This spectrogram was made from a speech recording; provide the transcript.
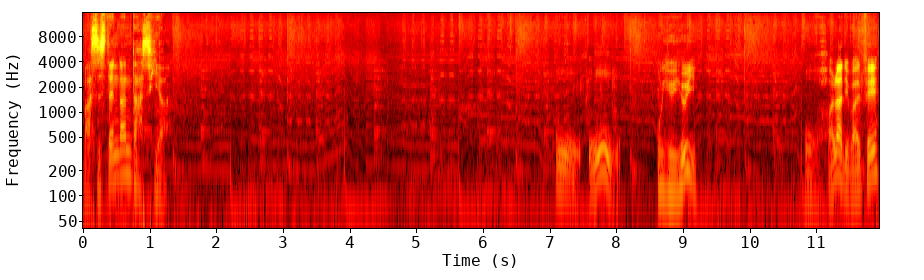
Was ist denn dann das hier? Oh, oh. Uiuiui. Oh, holla, die Waldfee.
